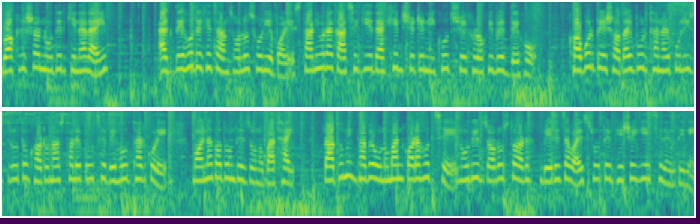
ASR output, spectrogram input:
বক্রেশ্বর নদীর কিনারায় এক দেহ দেখে চাঞ্চল্য ছড়িয়ে পড়ে। স্থানীয়রা কাছে গিয়ে দেখেন সেটি নিখোঁজ শেখ রকিবের দেহ। খবর পেয়ে সদাইপুর থানার পুলিশ দ্রুত ঘটনাস্থলে পৌঁছে দেহ উদ্ধার করে ময়নাতদন্তের জন্য পাঠায়। প্রাথমিকভাবে অনুমান করা হচ্ছে, নদীর জলস্তর বেড়ে যাওয়ায় স্রোতে ভেসে গিয়েছিলেন তিনি।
